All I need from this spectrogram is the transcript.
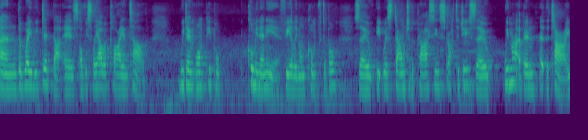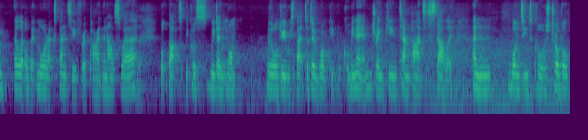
And the way we did that is obviously our clientele. We don't want people coming in here feeling uncomfortable. So it was down to the pricing strategy. So we might have been at the time a little bit more expensive for a pint than elsewhere, yeah. but that's because we didn't want, with all due respect, I don't want people coming in drinking 10 pints of Stally and wanting to cause trouble.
